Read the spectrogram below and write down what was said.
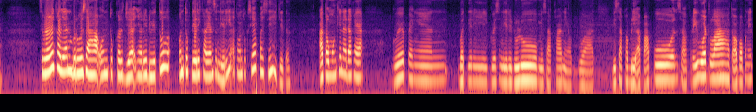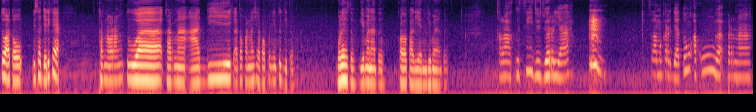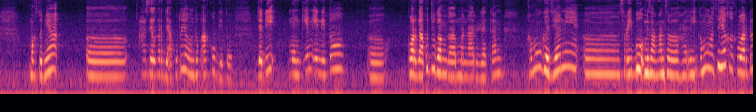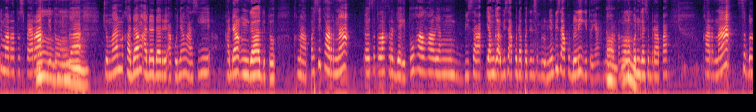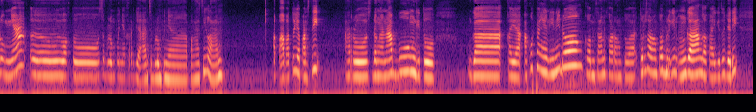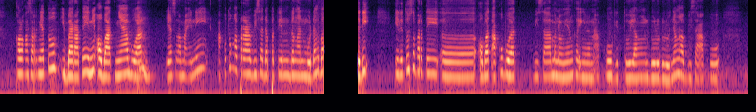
Sebenarnya kalian berusaha untuk kerja nyari duit tuh untuk diri kalian sendiri atau untuk siapa sih gitu? Atau mungkin ada kayak gue pengen buat diri gue sendiri dulu misalkan ya buat bisa kebeli apa pun, self reward lah atau apa pun itu atau bisa jadi kayak karena orang tua, karena adik atau karena siapa pun itu gitu. Boleh tuh, gimana tuh? Kalau kalian gimana tuh? Kalau aku sih jujur ya selama kerja tuh aku nggak pernah maksudnya eh, hasil kerja aku tuh ya untuk aku gitu. Jadi mungkin ini tuh eh, keluarga aku juga nggak menargetkan kamu gajian nih eh, seribu misalkan sehari. Kamu ngasih ya ke keluarga 500 perak Hmm, gitu hmm, enggak. hmm. cuman kadang ada dari akunya ngasih kadang enggak gitu. Kenapa sih? Karena setelah kerja itu hal-hal yang bisa yang nggak bisa aku dapetin sebelumnya bisa aku beli gitu ya. Misalkan hmm. walaupun nggak seberapa. Karena sebelumnya eh, waktu sebelum punya kerjaan sebelum punya penghasilan apa-apa tuh ya pasti harus dengan nabung gitu. Nggak kayak aku pengen ini dong. Kalau misalkan ke orang tua terus orang tua beliin enggak enggak kayak gitu. Jadi kalau kasarnya tuh ibaratnya ini obatnya buat ya selama ini aku tuh nggak pernah bisa dapetin dengan mudah. Jadi ini tuh seperti eh, obat aku buat bisa menuhin keinginan aku gitu yang dulu dulunya nggak bisa aku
